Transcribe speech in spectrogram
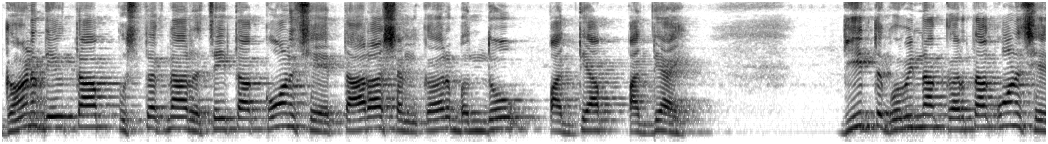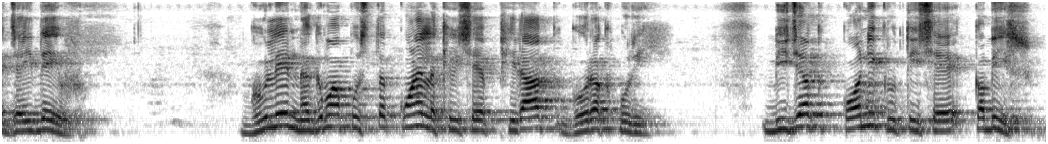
Gana Devata પુસ્તકના રચયિતા કોણ છે? તારાશંકર બંદોપાધ્યાપાધ્યાય ગીત ગોવિંદના કરતા કોણ છે? જયદેવ. ગુલે નગમા પુસ્તક કોણે લખ્યું છે? ફિરાક ગોરખપુરી. બીજક કોની કૃતિ છે? કબીર.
